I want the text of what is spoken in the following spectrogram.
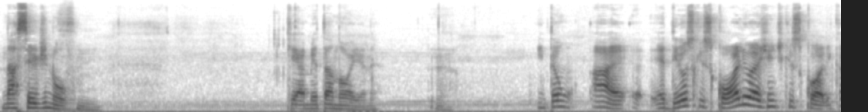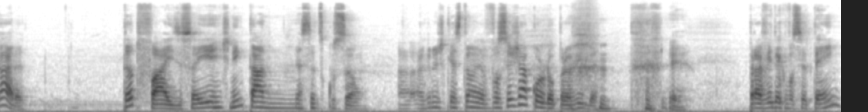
nascer de novo. Sim. Que é a metanoia, né? Então, ah, é, é Deus que escolhe ou é a gente que escolhe? Cara, tanto faz. Isso aí a gente nem tá nessa discussão. A, a grande questão é: você já acordou para a vida? É. para a vida que você tem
